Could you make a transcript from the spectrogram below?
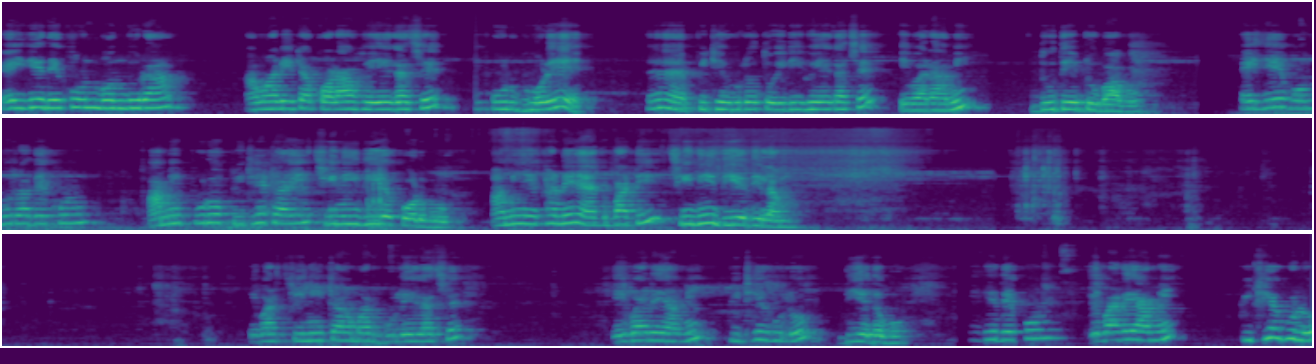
এই যে দেখুন বন্ধুরা, আমার এটা করা হয়ে গেছে। পুর ভরে হ্যাঁ পিঠেগুলো তৈরি হয়ে গেছে। এবার আমি দুধে ডুবাবো। এই যে বন্ধুরা দেখুন, আমি পুরো পিঠেটাই চিনি দিয়ে করব। আমি এখানে এক বাটি চিনি দিয়ে দিলাম। এবার চিনিটা আমার গুলে গেছে। এবারে আমি পিঠেগুলো দিয়ে দেবো। এই যে দেখুন, এবারে আমি পিঠেগুলো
